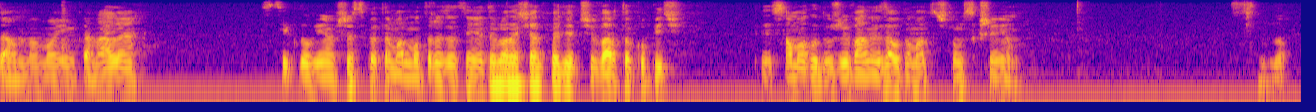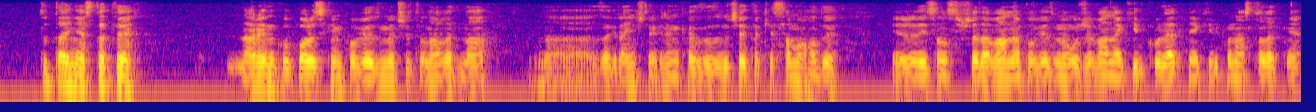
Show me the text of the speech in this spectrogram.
Na moim kanale z cyklu Wiem Wszystko, temat motoryzacyjny. Tym razem chciałem powiedzieć, czy warto kupić y, samochód używany z automatyczną skrzynią. No, tutaj niestety na rynku polskim, powiedzmy, czy to nawet na, na zagranicznych rynkach, zazwyczaj takie samochody, jeżeli są sprzedawane, powiedzmy, używane kilkuletnie, kilkunastoletnie,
